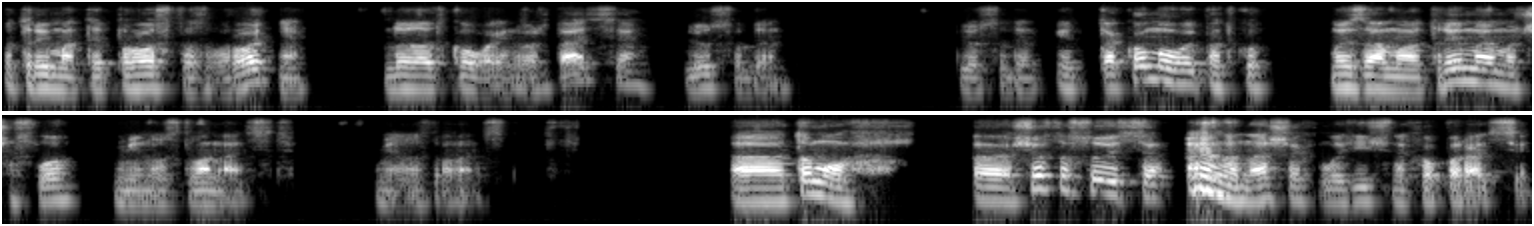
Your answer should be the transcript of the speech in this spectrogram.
отримати просто зворотнє, додаткова інвертація плюс 1. Плюс 1. І в такому випадку ми з вами отримаємо число мінус 12. Мінус 12. А, тому, е, що стосується наших логічних операцій,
